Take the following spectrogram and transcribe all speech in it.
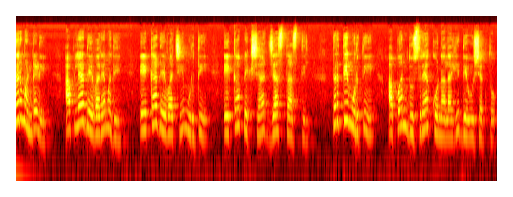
तर मंडळी आपल्या देवाऱ्यामध्ये एका देवाची मूर्ती एकापेक्षा जास्त असतील तर ती मूर्ती आपण दुसऱ्या कोणालाही देऊ शकतो.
